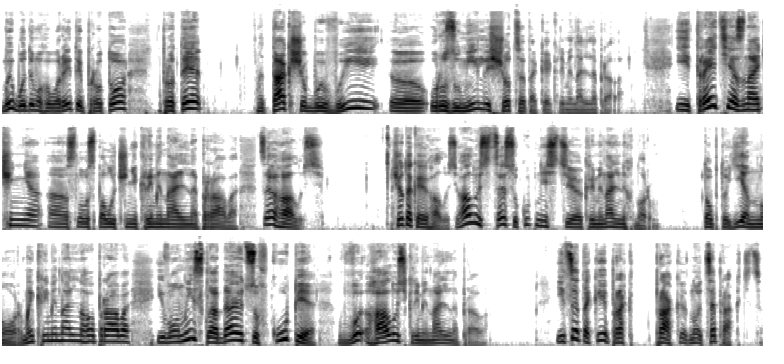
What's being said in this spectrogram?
Ми будемо говорити про, то, про те, так, щоб ви е, розуміли, що це таке кримінальне право. І третє значення словосполучення кримінальне право це галузь. Що таке галузь? Галузь це сукупність е, кримінальних норм. Тобто є норми кримінального права, і вони складаються вкупі в галузь кримінальне право. І це таки прак, прак, ну, практиця.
